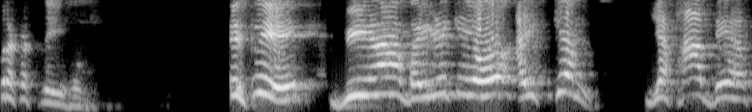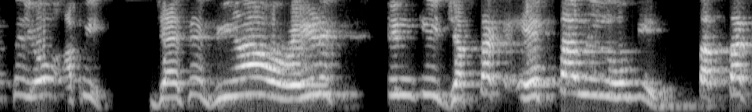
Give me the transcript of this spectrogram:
प्रकट नहीं होगी। इसलिए वीणा वैणिक यो ऐक्यम यथा देहस्थ यो अपी। जैसे वीणा और वैणिक, इनकी जब तक एकता नहीं होगी, तब तक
